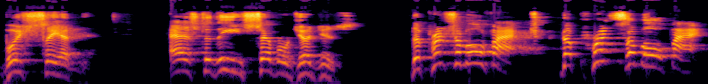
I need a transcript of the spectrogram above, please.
Bush said, as to these several judges, the principal fact, the principal fact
